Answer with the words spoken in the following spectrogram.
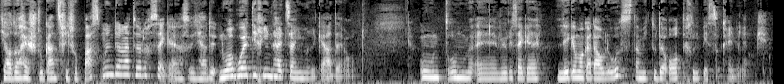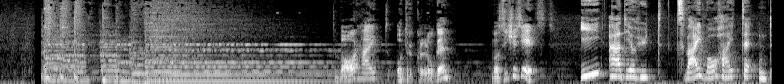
Ja, da hast du ganz viel verpasst, muss ich dir natürlich sagen. Also ich hatte nur gute Kindheitserinnerungen an den Ort. Und darum äh, würde ich sagen, legen wir gerade auch los, damit du den Ort ein bisschen besser kennenlernst. Die Wahrheit oder gelogen? Was ist es jetzt? Ich habe dir heute zwei Wahrheiten und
